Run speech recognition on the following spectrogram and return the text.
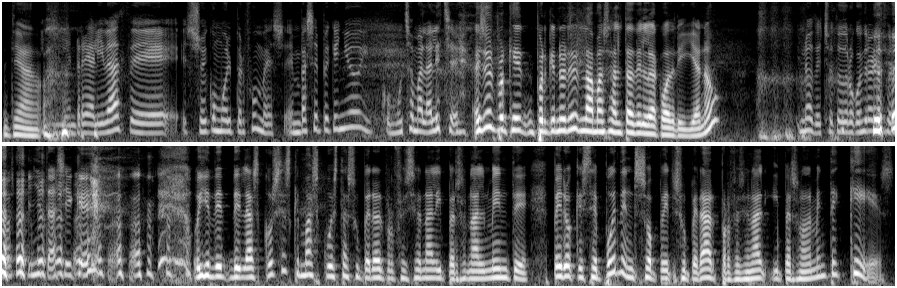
Ya. Y en realidad eh, soy como el perfume, es envase pequeño y con mucha mala leche. Eso es porque, porque no eres la más alta de la cuadrilla, ¿no? No, de hecho, todo lo contrario, soy más pequeñita, así que... Oye, de, las cosas que más cuesta superar profesional y personalmente, pero que se pueden superar profesional y personalmente, ¿qué es?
